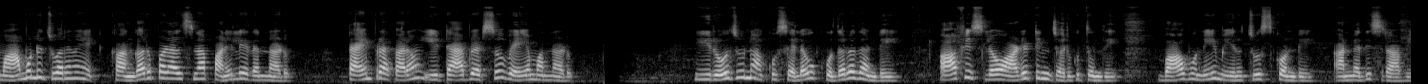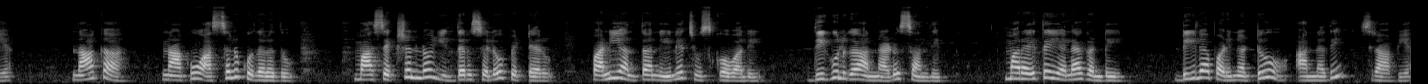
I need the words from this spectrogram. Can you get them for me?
మామూలు జ్వరమే కంగారు పడాల్సిన పని లేదన్నాడు. టైం ప్రకారం ఈ టాబ్లెట్స్ వేయమన్నాడు. ఈరోజు నాకు సెలవు కుదరదండి. ఆఫీస్లో ఆడిటింగ్ జరుగుతుంది. బాబుని మీరు చూసుకోండి అన్నది శ్రావ్య. నాకా నాకు అస్సలు కుదరదు. మా సెక్షన్లో ఇద్దరు సెలవు పెట్టారు. పని అంతా నేనే చూసుకోవాలి. దిగులుగా అన్నాడు సందీప్. మరైతే ఎలాగండి? డీలా పడినట్టు అన్నది శ్రావ్య.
